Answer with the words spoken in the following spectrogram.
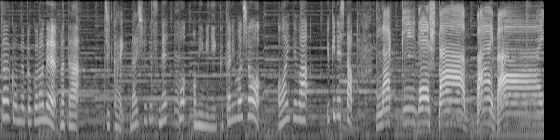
さあこんなところでまた次回来週ですね、うん。もお耳にかかりましょう。お相手はゆきでした。い。ラッキーでした。バイバ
